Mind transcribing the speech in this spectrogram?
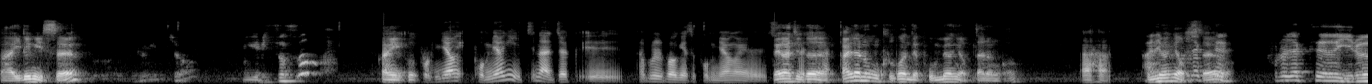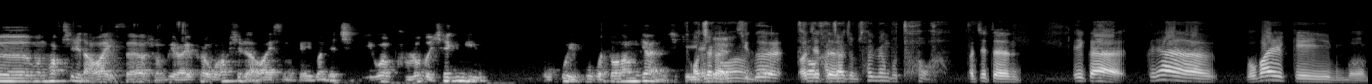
아 이름이 있어요? 이름 있죠? 이게 있었어? 아니 그 본명 본명이 있진 않죠. 그, 텀블벅에서 본명을 내가 지금 깔려놓은 건 그건데 본명이 없다는 거. 아하. 분명히 프로젝트, 없어요. 프로젝트 이름은 확실히 나와 있어요. 좀비 라이프라고 확실히 나와 있으니까 이건 내 책- 이건 불러도 책임이 없고 이쁘고 떠난 게 아니지. 그러니까 지금 어쨌든 좀 설명부터. 어쨌든 그러니까 그냥 모바일 게임 뭐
